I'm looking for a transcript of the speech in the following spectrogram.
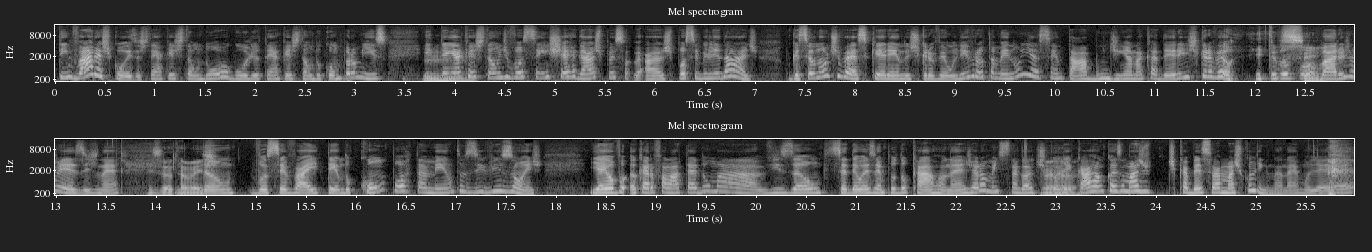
tem várias coisas, tem a questão do orgulho, tem a questão do compromisso e uhum. tem a uhum. questão de você enxergar as, as possibilidades. Porque se eu não tivesse querendo escrever um livro, eu também não ia sentar a bundinha na cadeira e escrever o livro Sim. por vários meses, né? Exatamente. Então você vai tendo comportamentos e visões. E aí eu, vou, eu quero falar até de uma visão que você deu o exemplo do carro, né? Geralmente esse negócio de escolher uhum. carro é uma coisa mais de cabeça masculina, né? Mulher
